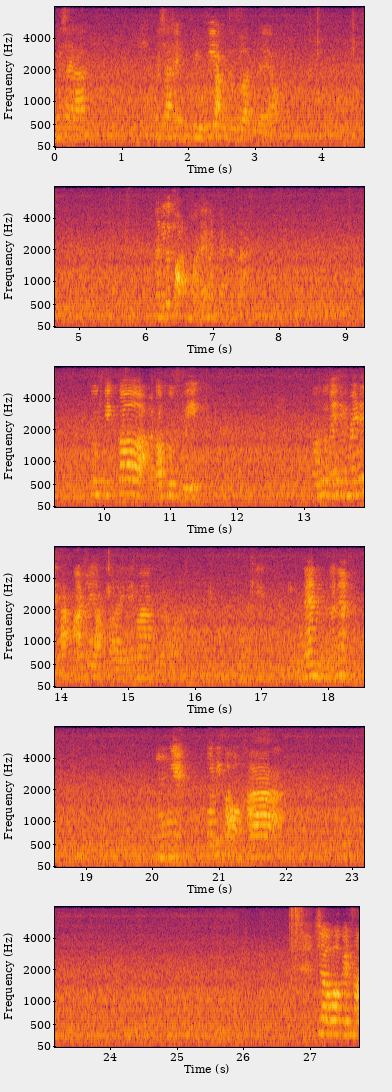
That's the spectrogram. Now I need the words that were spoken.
ไม่ใช่ละไม่ใช่รูฟี่อยากเป็นโจรสลัดอยู่แล้ว อันนี้ก็ถอดหัวได้เหมือนกันนะจ๊ะคือฟิกเกอร์มันก็คือฟิก ก็คือไม่ไม่ได้สามารถขยับอะไรได้มากอยู่แล้วอะโอเคแน่นอยู่นะเนี่ยอืมเนี่ยตัวที่สองค่ะเชื่อว่าเป็นสา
